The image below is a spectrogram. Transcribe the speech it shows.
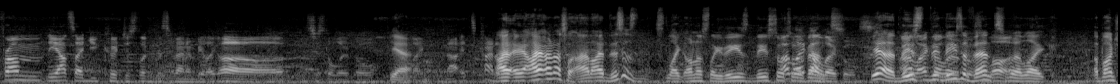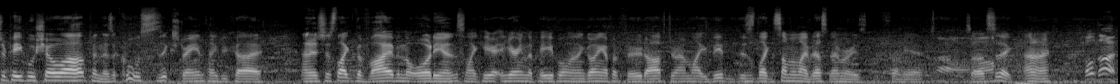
from the outside, you could just look at this event and be like, oh, it's just a local. Yeah. Like, nah, it's kind of. I, I I honestly, I like this is like honestly these these sorts I like of events. locals. Yeah, I these like th- these events where like a bunch of people show up and there's a cool sick stream. Thank you, Kai. And it's just like the vibe in the audience, like hear, hearing the people and then going out for food after. I'm like, this is like some of my best memories from here. So it's sick. I don't know. Hold on.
